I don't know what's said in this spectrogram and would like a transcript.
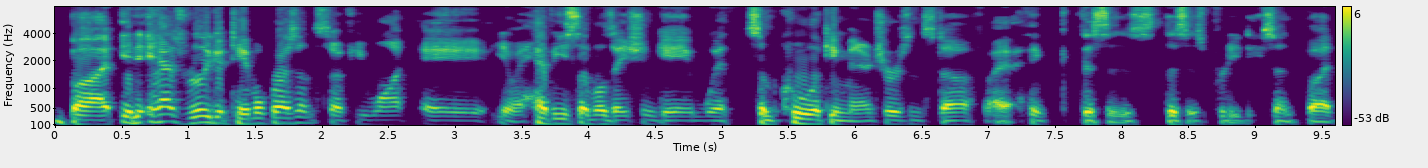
but it, it has really good table presence. So if you want a you know a heavy Civilization game with some cool looking miniatures and stuff, I, I think this is this is pretty decent. But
